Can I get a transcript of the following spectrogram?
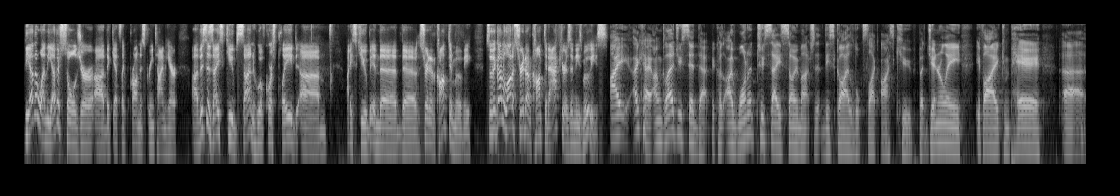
The other one, the other soldier uh, that gets like prominent screen time here, uh, this is Ice Cube's son, who of course played um, Ice Cube in the the Straight Outta Compton movie. So they got a lot of Straight Outta Compton actors in these movies. I okay, I'm glad you said that because I wanted to say so much that this guy looks like Ice Cube, but generally, if I compare. Uh,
